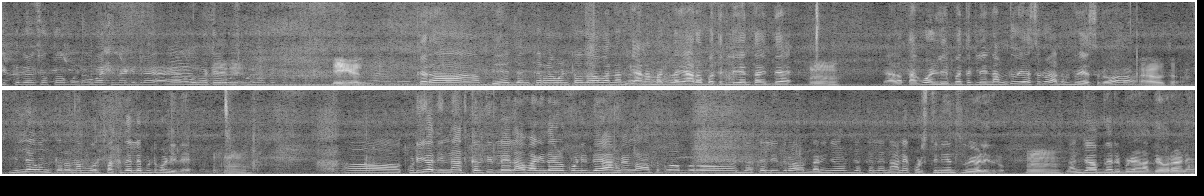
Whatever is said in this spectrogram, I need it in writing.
ಚಿಕ್ಕದ್ರೆ ಸತ್ತೋಗ್ಬಿಟ್ಟು. ಹೂವ ಚೆನ್ನಾಗಿದ್ರೆ ಅವ್ನ ಹೊಟ್ಟೆ ಈಗ ಹೇಳಿ. ಕರ ಬೇಜನ್ ಕರ ಹೊಂಟೋದು. ಅವ ನಾನು ಜ್ಞಾನ ಮಾಡಲಿಲ್ಲ ಯಾರೋ ಬದುಕಲಿ ಅಂತ ಇದ್ದೆ. ಯಾರ ತಗೊಳ್ಳಿ ಬದುಕಲಿ. ನಮ್ದು ಹೆಸರು ಅದ್ರದ್ದು ಹೆಸರು. ಹೌದು. ಇಲ್ಲೇ ಒಂದು ಕರ ನಮ್ಮೂರ ಪಕ್ಕದಲ್ಲೇ ಆ, ಕುಡಿಯೋದು ಇನ್ನೂ ಅದು ಕಲ್ತಿರ್ಲೇ ಇಲ್ಲ ಅವಾಗಿಂದ ಹೇಳ್ಕೊಂಡಿದ್ದೆ. ಆಮೇಲೆ ಅದಕ್ಕೂ ಒಬ್ಬರು ಜೊತೆಲಿದ್ರು ಅವ್ರ ದನಿಜವ್ರ ಜೊತೆಲೆ ನಾನೇ ಕೊಡಿಸ್ತೀನಿ ಅಂತಲೂ ಹೇಳಿದ್ರು. ನನ್ನ ಜವಾಬ್ದಾರಿ ಬಿಡೋಣ ದೇವರಾಣೆ.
